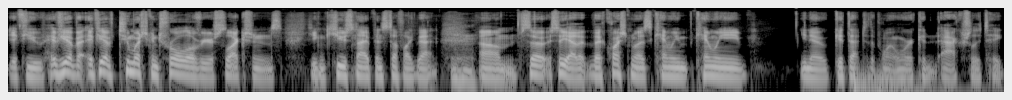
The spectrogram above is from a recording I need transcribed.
if you if you have if you have too much control over your selections you can queue snipe and stuff like that um, so so yeah the, the question was can we can we you know get that to the point where it could actually take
